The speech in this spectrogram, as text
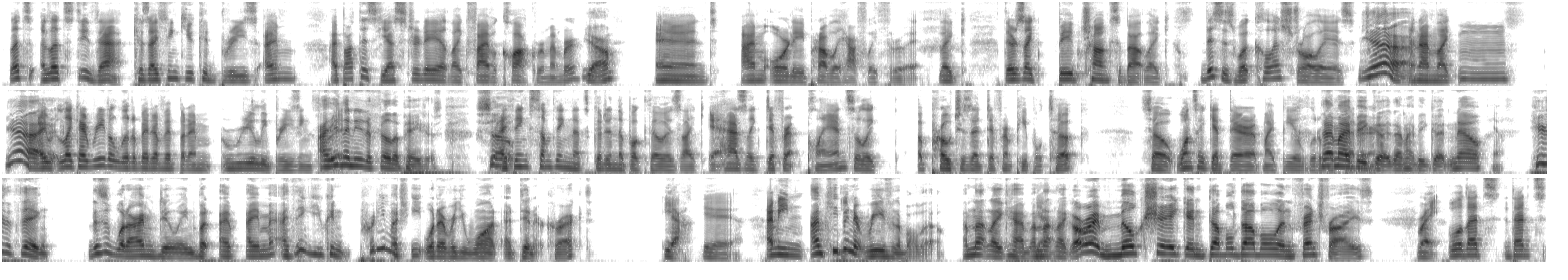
Let's let's do that because I think you could breeze. I'm I bought this yesterday at like five o'clock. Remember? Yeah, and I'm already probably halfway through it. Like there's like big chunks about like this is what cholesterol is, yeah, and I'm like, mm, yeah. I like I read a little bit of it, but I'm really breezing through it. I think it. they need to fill the pages. So I think something that's good in the book though is like it has like different plans, so like approaches that different people took. So once I get there, it might be a little. Bit. That might be good. That might be good. Now, Yeah. here's the thing. This is what I'm doing, but I, I I think you can pretty much eat whatever you want at dinner. Correct? Yeah, yeah, yeah. yeah. I mean, I'm keeping it reasonable though. I'm not like have I'm Yeah. not like all right milkshake and double double and French fries. Right. Well, that's that's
